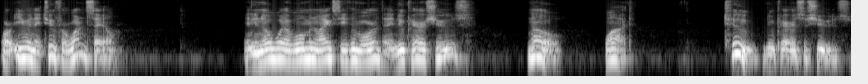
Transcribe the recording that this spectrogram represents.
or even a two for one sale. And you know what a woman likes even more than a new pair of shoes? No. What? Two new pairs of shoes.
